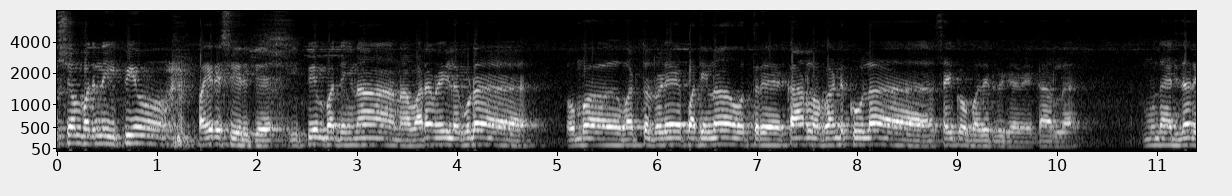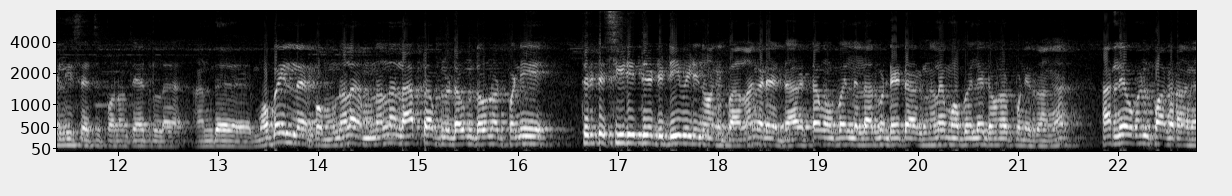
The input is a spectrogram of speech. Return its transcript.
விஷயம் பார்த்தீங்கன்னா இப்பயும் பைரசி இருக்குது இப்பயும் பார்த்தீங்கன்னா நான் வர வழியில் கூட ரொம்ப வருத்தத்தோடய பார்த்தீங்கன்னா ஒருத்தர் காரில் உட்காந்து கூலாக சைக்கோ பார்த்துட்டு இருக்காரு காரில். முன்னாடி தான் ரிலீஸ் ஆச்சு படம் தேட்டரில் அந்த மொபைலில் இப்போ முன்னால் முன்னெல்லாம் லேப்டாப்பில் டவுன் டவுன்லோட் பண்ணி திருட்டு சிடி திருட்டு டிவிடின்னு வாங்கி அதெல்லாம் கிடையாது. டேரெக்டாக மொபைல் எல்லாருக்கும் டேட்டா இருக்கனால மொபைலே டவுன்லோட் பண்ணிடுறாங்க. அதுலேயே உட்காந்து பார்க்குறாங்க.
